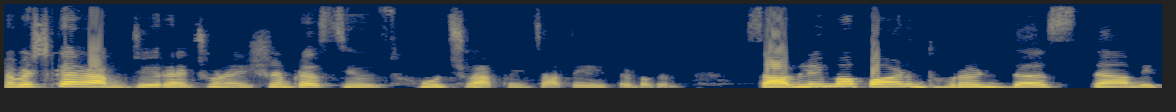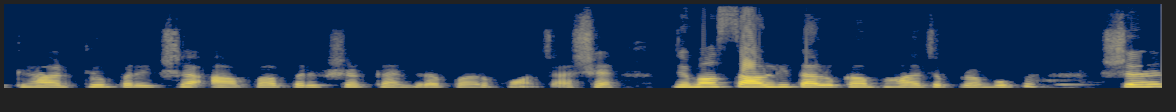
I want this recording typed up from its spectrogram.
નમસ્કાર, આપ જોઈ રહ્યા છો નેશન પ્લસ ન્યૂઝ. હું છું આપની સાથે હેતર ભગત. સાવલીમાં પણ ધોરણ દસ ના વિદ્યાર્થીઓ પરીક્ષા આપવા પરીક્ષા કેન્દ્ર પર પહોંચ્યા છે, જેમાં સાવલી તાલુકા ભાજપ પ્રમુખ, શહેર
